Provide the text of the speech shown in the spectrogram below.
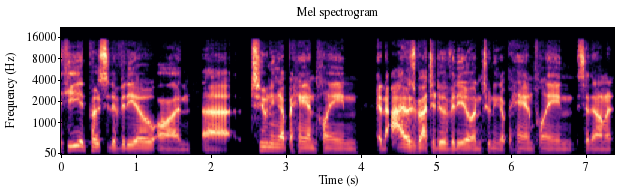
he had posted a video on uh, tuning up a hand plane. And I was about to do a video on tuning up a hand plane. Said that on it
